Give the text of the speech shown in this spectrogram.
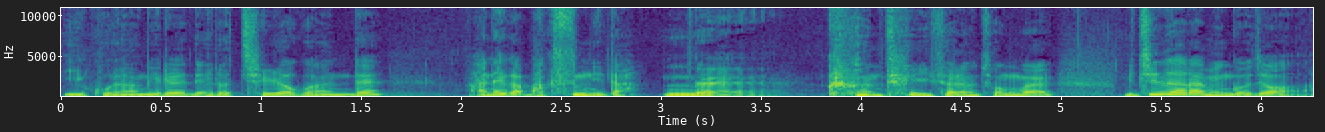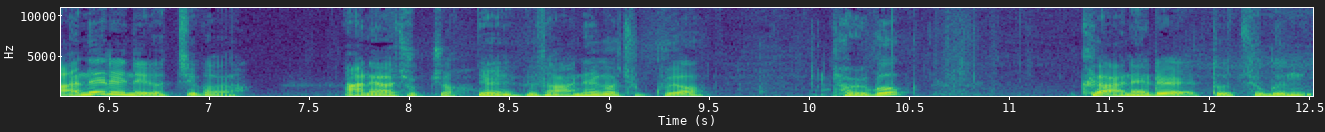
이 고양이를 내려치려고 하는데 아내가 막습니다. 네. 그런데 이 사람 정말 미친 사람인 거죠. 아내를 내려 찍어요. 아내가 죽죠. 네, 그래서 아내가 죽고요. 결국 그 아내를 또 죽은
